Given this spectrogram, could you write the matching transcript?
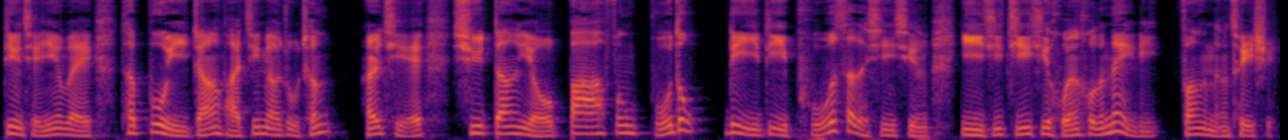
并且因为它不以掌法精妙著称。而且需当有八风不动、立地菩萨的心性，以及极其浑厚的内力，方能催使。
